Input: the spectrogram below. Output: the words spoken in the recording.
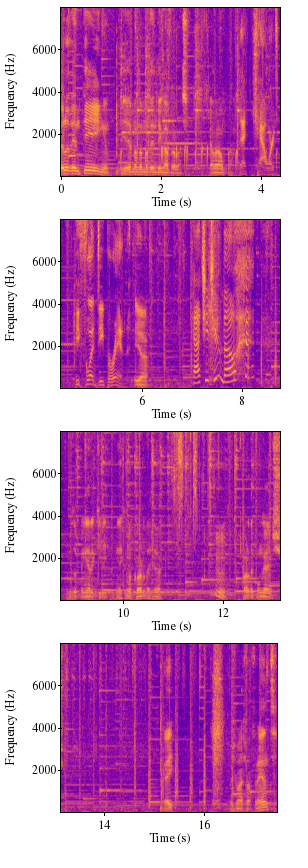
Pelo dentinho. E mandou-me o dentinho lá para baixo. Cabrão, pá. That coward. He fled deeper in. Yeah. Catchy tune, though. Vamos apanhar aqui. Tem aqui uma corda já. Hum, corda com gancho. Ok. Vamos mais para a frente.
